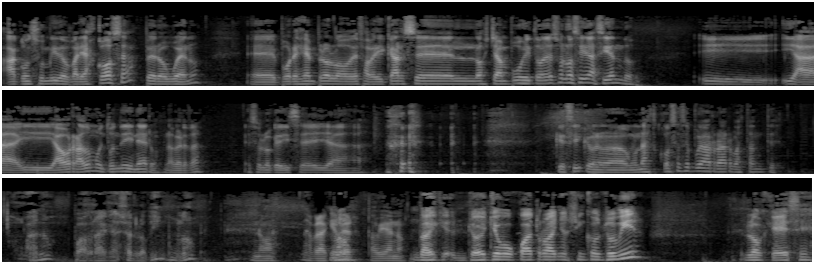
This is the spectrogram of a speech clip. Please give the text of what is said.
ha consumido varias cosas, pero bueno, por ejemplo, lo de fabricarse los champús y todo eso lo sigue haciendo. Y, y ha, y ha ahorrado un montón de dinero, la verdad. Eso es lo que dice ella. que sí, que algunas cosas se puede ahorrar bastante. Bueno, pues habrá que hacer lo mismo, ¿no? No, Habrá que No. ver. todavía no. No hay que- yo llevo cuatro años sin consumir lo que es...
